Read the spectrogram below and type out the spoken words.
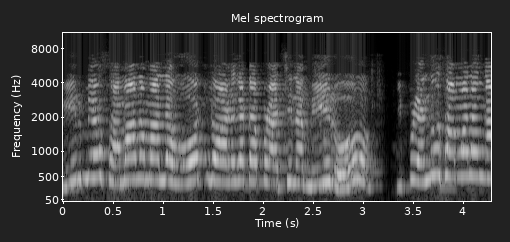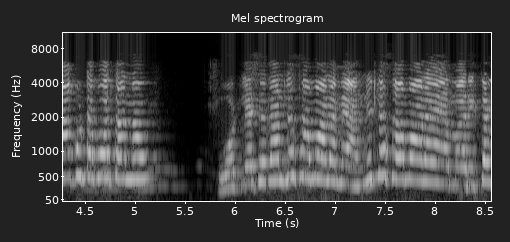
మీరు మేము సమానం అన్న ఓట్లు అడిగేటప్పుడు వచ్చిన మీరు ఇప్పుడు ఎందుకు సమానం కాకుండా పోతున్నాం? ఓట్లు వేసే దాంట్లో సమానమే అన్నిట్లో సమానమే. మరి ఇక్కడ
